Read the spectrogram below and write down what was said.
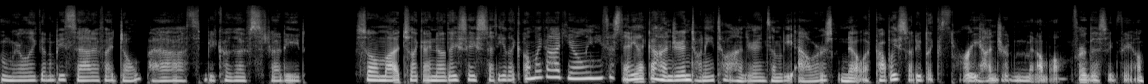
I'm really going to be sad if I don't pass because I've studied so much. Like, I know they say study, like, oh my God, you only need to study like 120 to 170 hours. No, I've probably studied like 300 minimum for this exam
